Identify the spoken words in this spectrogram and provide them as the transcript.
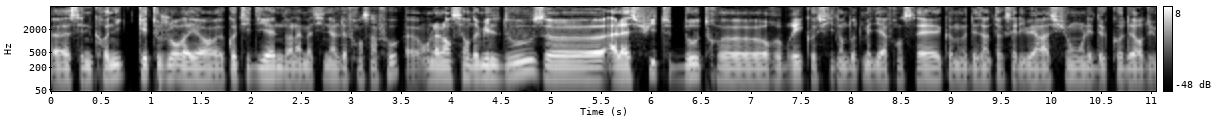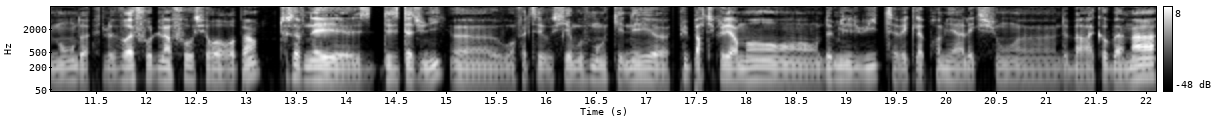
Euh, c'est une chronique qui est toujours d'ailleurs quotidienne dans la matinale de France Info. Euh, on l'a lancée en 2012 euh, à la suite d'autres rubriques aussi dans d'autres médias français comme Désintox à Libération, Les deux codeurs du monde, Le vrai faux de l'info sur Europe 1. Tout ça venait des États-Unis, euh, où en fait c'est aussi un mouvement qui est né euh, plus particulièrement en 2008 avec la première élection euh, de Barack Obama.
